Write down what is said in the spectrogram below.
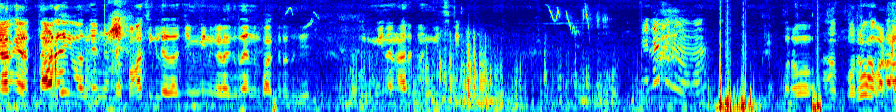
யாருங்க தடவி வந்து இந்த பாசிக்கில் ஏதாச்சும் மீன் கிடக்குதான்னு பார்க்கறதுக்கு ஒரு மீனை என்ன பண்ணுவாங்க குறவா வாடா.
